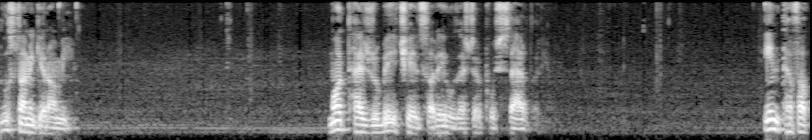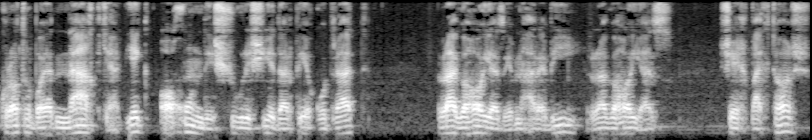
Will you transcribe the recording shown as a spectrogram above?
دوستان گرامی ما تجربه چهل ساله گذشته رو پشت سر داریم. این تفکرات رو باید نقد کرد. یک آخوند شورشی در پی قدرت رگه از ابن عربی رگه از شیخ بکتاش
